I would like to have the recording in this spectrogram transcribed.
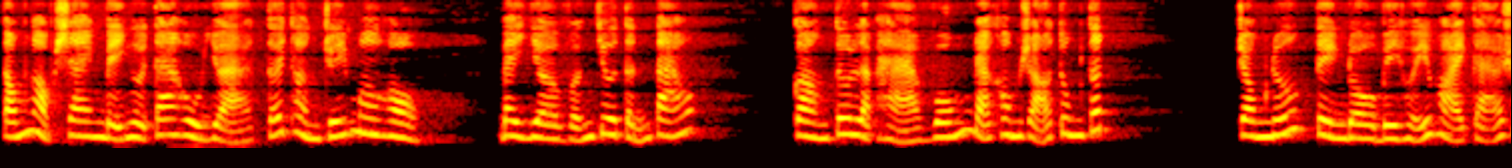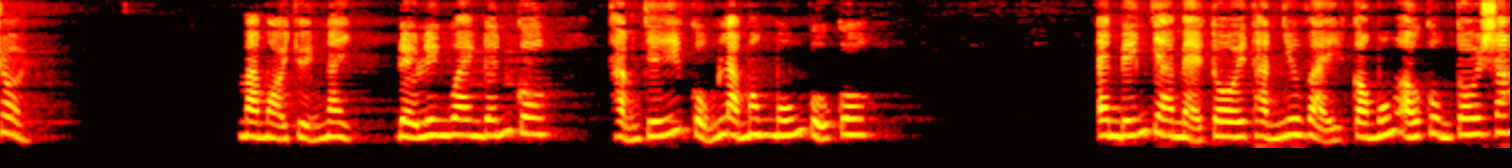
Tống Ngọc Sang bị người ta hù dọa tới thần trí mơ hồ, bây giờ vẫn chưa tỉnh táo. Còn Tư Lập Hạ vốn đã không rõ tung tích, trong nước tiền đồ bị hủy hoại cả rồi. Mà mọi chuyện này đều liên quan đến cô, thậm chí cũng là mong muốn của cô. Em biến cha mẹ tôi thành như vậy còn muốn ở cùng tôi sao?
